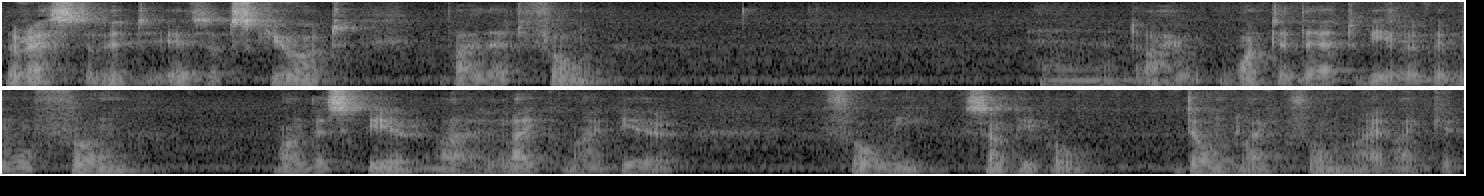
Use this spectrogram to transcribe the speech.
the rest of it is obscured by that foam and I wanted there to be a little bit more foam on this beer I like my beer foamy some people don't like foam, I like it.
